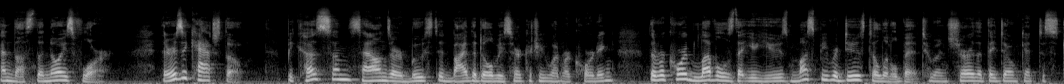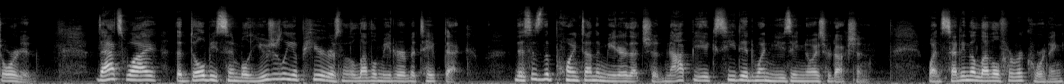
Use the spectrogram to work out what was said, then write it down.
and thus the noise floor. There is a catch though. Because some sounds are boosted by the Dolby circuitry when recording, the record levels that you use must be reduced a little bit to ensure that they don't get distorted. That's why the Dolby symbol usually appears on the level meter of a tape deck. This is the point on the meter that should not be exceeded when using noise reduction. When setting the level for recording,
